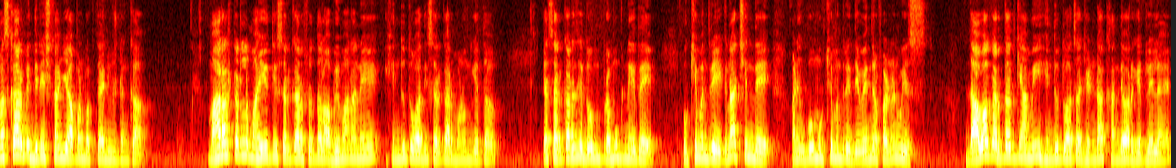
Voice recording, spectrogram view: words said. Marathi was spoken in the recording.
नमस्कार मी दिनेश कांजी आपण बघताय न्यूज डंका. महाराष्ट्रातलं महायुती सरकार स्वतःला अभिमानाने हिंदुत्ववादी सरकार म्हणून घेतं. या सरकारचे दोन प्रमुख नेते मुख्यमंत्री एकनाथ शिंदे आणि उपमुख्यमंत्री देवेंद्र फडणवीस दावा करतात की आम्ही हिंदुत्वाचा झेंडा खांद्यावर घेतलेला आहे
